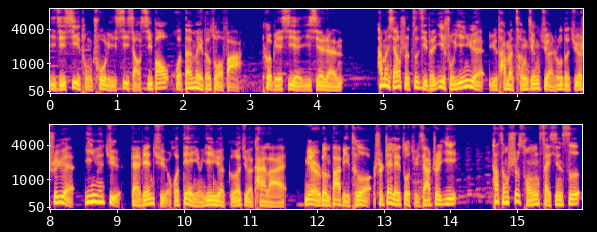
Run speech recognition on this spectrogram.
以及系统处理细小细胞或单位的做法，特别吸引一些人。他们想使自己的艺术音乐与他们曾经卷入的爵士乐、音乐剧、改编曲或电影音乐隔绝开来。米尔顿·巴比特是这类作曲家之一，他曾师从塞辛斯，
